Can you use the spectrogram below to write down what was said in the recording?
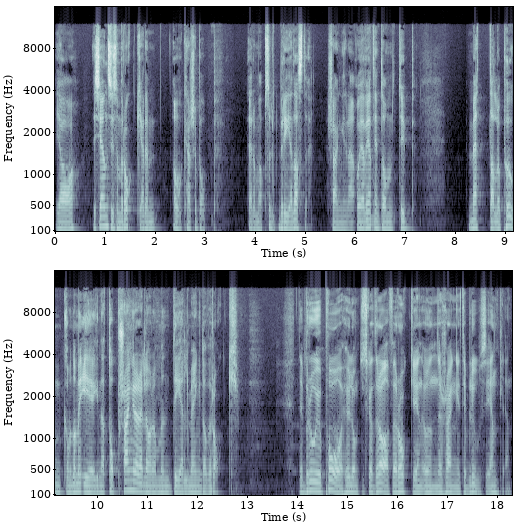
ja, det känns ju som rock är den, och kanske pop är de absolut bredaste genrerna. Och jag vet inte om typ metal och punk, om de är egna toppgenrer eller om de är en delmängd av rock. Det beror ju på hur långt du ska dra, för rock är en undergenre till blues egentligen.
